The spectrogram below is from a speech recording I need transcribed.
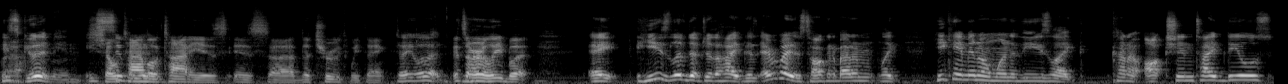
He's good, man. He's Showtime. Ohtani is is uh, the truth. We think Tell you what. it's early, but Hey, he's lived up to the hype because everybody was talking about him. Like he came in on one of these like kind of auction type deals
